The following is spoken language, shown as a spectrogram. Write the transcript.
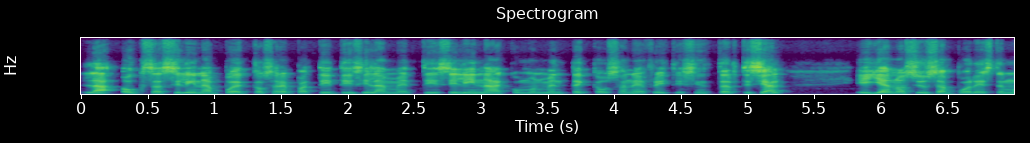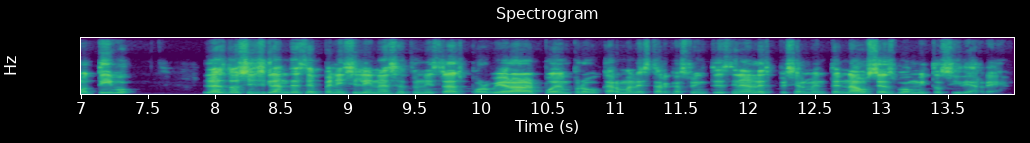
La oxacilina puede causar hepatitis y la meticilina comúnmente causa nefritis intersticial y ya no se usa por este motivo. Las dosis grandes de penicilinas administradas por vía oral pueden provocar malestar gastrointestinal, especialmente náuseas, vómitos y diarrea.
